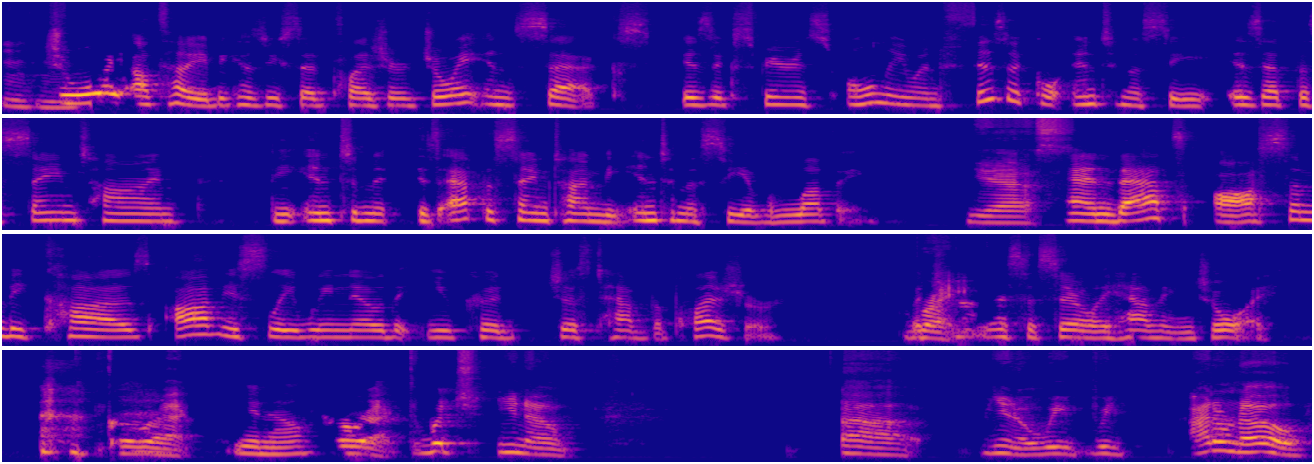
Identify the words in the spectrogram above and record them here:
Mm-hmm. Joy, I'll tell you because you said pleasure. Joy in sex is experienced only when physical intimacy is at the same time the intimate is at the same time the intimacy of loving. Yes. And that's awesome because obviously we know that you could just have the pleasure but right. not necessarily having joy. Correct. you know. Correct. Which you know, uh, you know, we we I don't know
